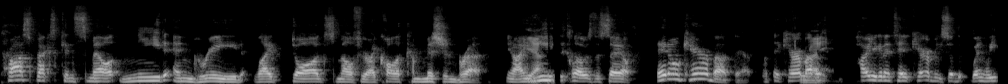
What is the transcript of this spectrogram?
prospects can smell need and greed like dogs smell fear. I call it commission breath. You know, I Yeah. need to close the sale. They don't care about that. What they care about is Right. how you're going to take care of me. So that when we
